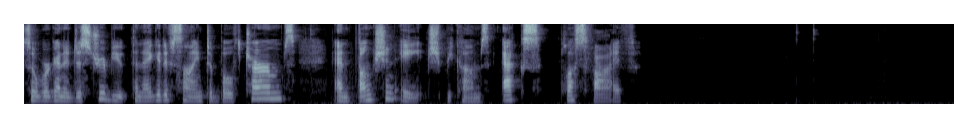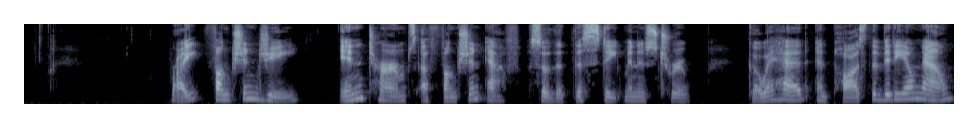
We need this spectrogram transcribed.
So we're going to distribute the negative sign to both terms, and function h becomes x plus 5. Write function g in terms of function f so that this statement is true. Go ahead and pause the video now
